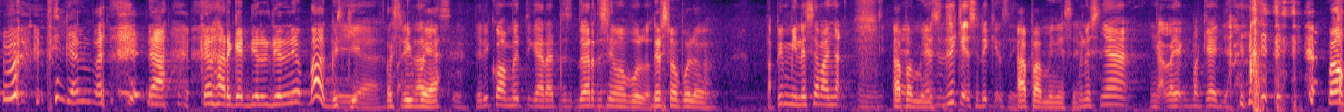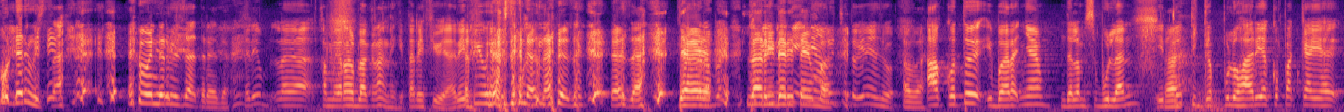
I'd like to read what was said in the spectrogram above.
Tinggal 4. Nah, kan harga deal-dealnya bagus Gi. Iya, 100 ribu ya. 400. Jadi kau ambil 300 250. 250. Tapi minusnya banyak. Apa Eh, minus? eh, sedikit sedikit sih. Apa minusnya? Minusnya nggak layak pakai aja. Mau udah rusak. Emang udah rusak ternyata. Jadi la- kamera belakang nih kita review ya. Review. Nggak usah, nggak usah. Jangan lari Ini- dari ini- ini tema. yang lucu tuh, ini lucu. Apa? Aku tuh ibaratnya dalam sebulan itu Hah? 30 hari aku pakai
